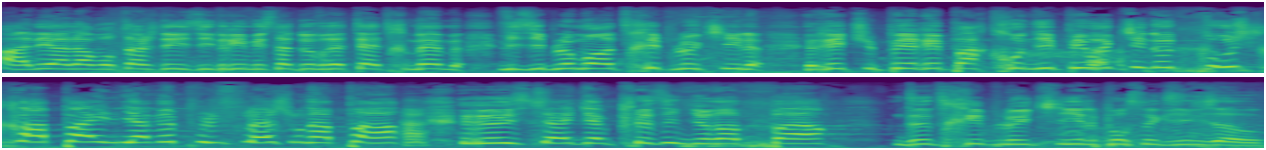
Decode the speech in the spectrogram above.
aller à l'avantage des Easy Dream. Et ça devrait être même visiblement un triple kill récupéré par Chronique. Puis ouais, qui ne touchera pas. Il n'y avait plus le flash, on n'a pas réussi à gap close. Il n'y aura pas de triple kill pour ce Xinjiao.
